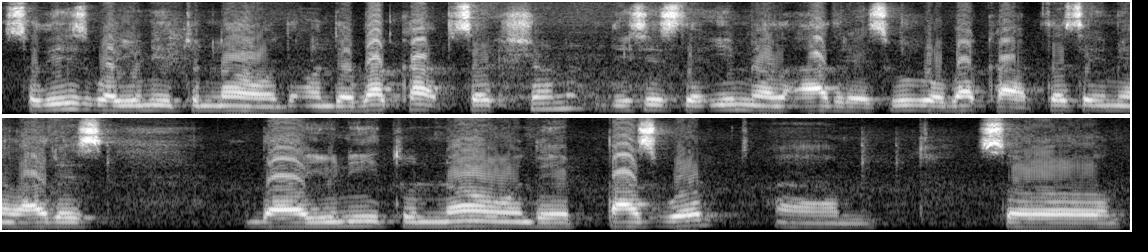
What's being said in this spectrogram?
so this is what you need to know. On the backup section this is the email address google backup. That's the email address that you need to know the password. Um, so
